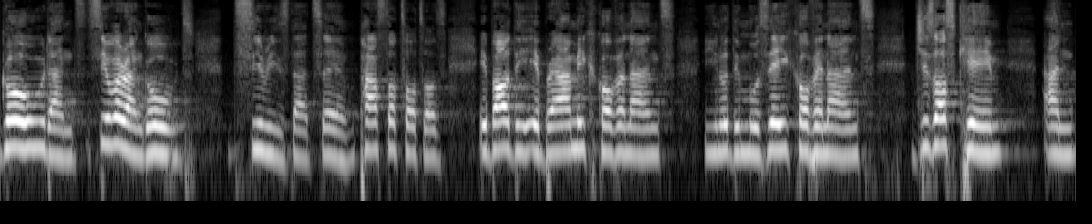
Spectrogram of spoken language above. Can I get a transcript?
gold and silver and gold series that um, Pastor taught us about the Abrahamic covenant, you know, the Mosaic covenant. Jesus came and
